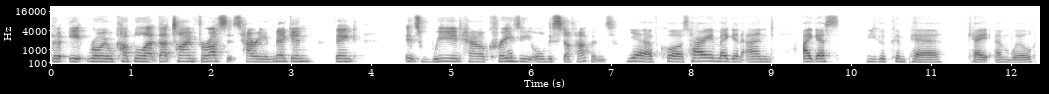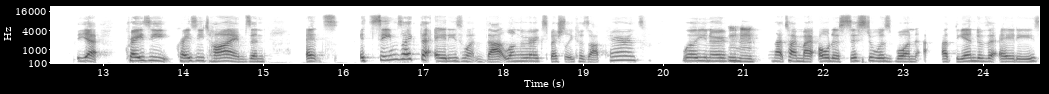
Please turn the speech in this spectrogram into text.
the it royal couple at that time. For us, it's Harry and Meghan. I think it's weird how crazy all this stuff happens. Yeah, of course. Harry and Meghan, and I guess you could compare Kate and Will. But yeah, crazy, crazy times. And it's it seems like the 80s weren't that long ago, especially because our parents were, you know, hmm in that time my older sister was born at the end of the 80s.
